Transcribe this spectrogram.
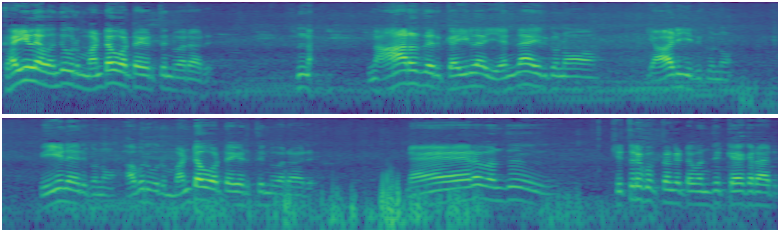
கையில் வந்து ஒரு மண்ட ஓட்டை எடுத்துன்னு வராரு. நாரதர் கையில் என்ன இருக்கணும்? யாடி இருக்கணும்? வீணை இருக்கணும்? அவர் ஒரு மண்ட ஓட்டை எடுத்துன்னு வராரு. நேராக வந்து சித்திரகுப்தங்கிட்ட வந்து கேட்குறாரு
